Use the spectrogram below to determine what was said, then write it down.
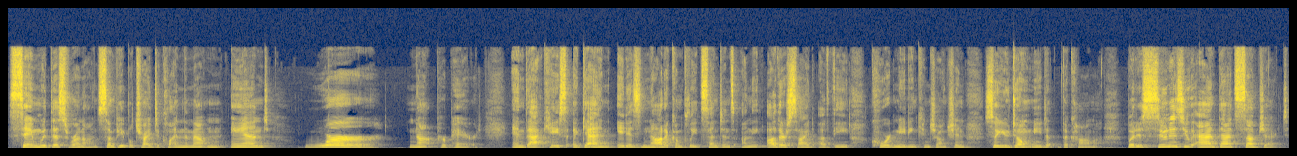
Same with this run on. Some people tried to climb the mountain and were not prepared. In that case, again, it is not a complete sentence on the other side of the coordinating conjunction, so you don't need the comma. But as soon as you add that subject,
